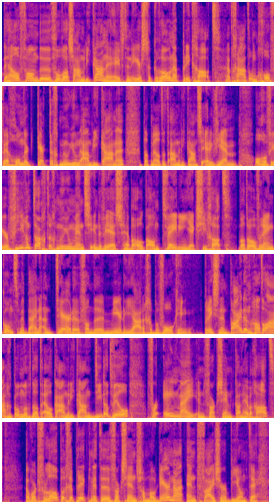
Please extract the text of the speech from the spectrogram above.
De helft van de volwassen Amerikanen heeft een eerste coronaprik gehad. Het gaat om grofweg 130 miljoen Amerikanen, dat meldt het Amerikaanse RIVM. Ongeveer 84 miljoen mensen in de VS hebben ook al een tweede injectie gehad. Wat overeenkomt met bijna een derde van de meerderjarige bevolking. President Biden had al aangekondigd dat elke Amerikaan die dat wil voor 1 mei een vaccin kan hebben gehad. Er wordt voorlopig geprikt met de vaccins van Moderna en Pfizer-BioNTech.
